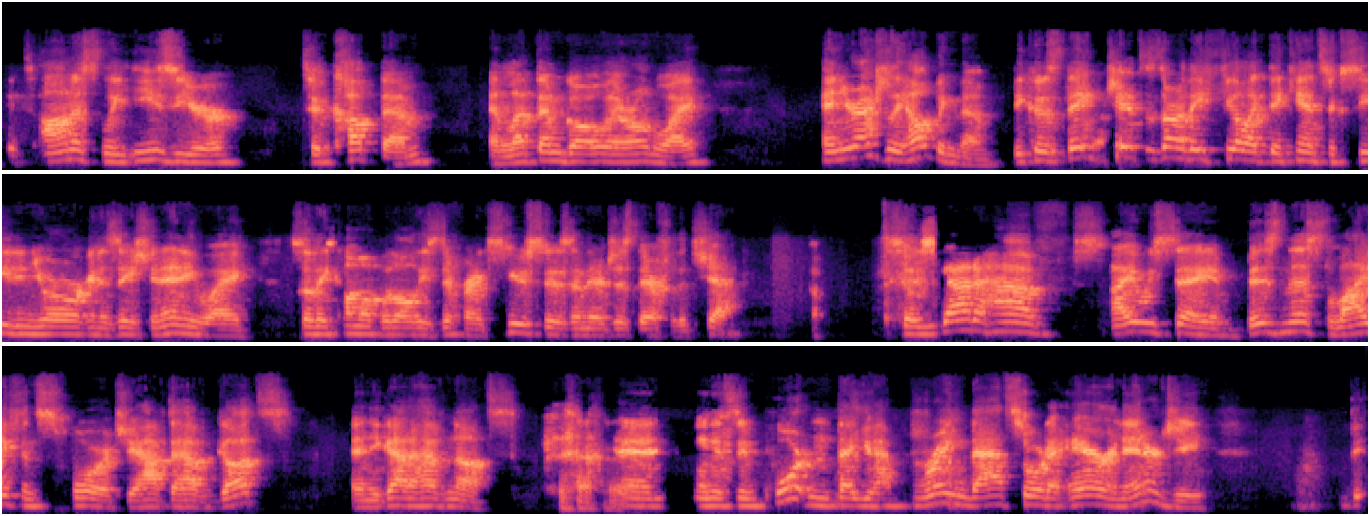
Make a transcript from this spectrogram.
It's honestly easier to cut them and let them go their own way. And you're actually helping them because they chances are they feel like they can't succeed in your organization anyway. So they come up with all these different excuses and they're just there for the check. So you got to have, I always say, in business, life, and sports, you have to have guts and you got to have nuts. and and it's important that you have, bring that sort of air and energy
